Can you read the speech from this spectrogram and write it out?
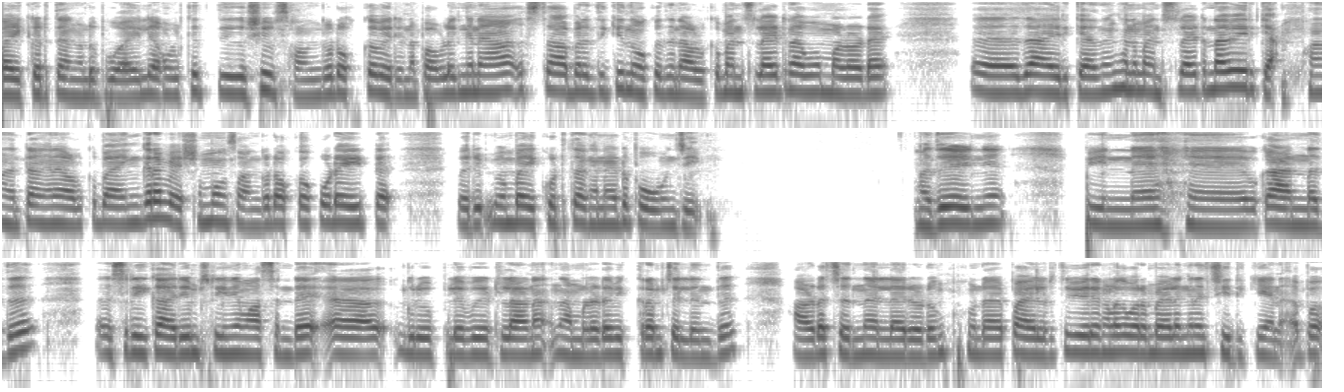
ബൈക്ക് എടുത്ത് അങ്ങോട്ട് പോകുക അതിൽ അവൾക്ക് തീർച്ചയായും സങ്കടമൊക്കെ വരണം അപ്പോൾ അവളിങ്ങനെ ആ സ്ഥാപനത്തേക്ക് നോക്കുന്നുണ്ട്. അവൾക്ക് മനസ്സിലായിട്ടുണ്ടാവും അവളുടെ ഇതായിരിക്കാം അതിങ്ങനെ മനസ്സിലായിട്ടുണ്ടാവുമായിരിക്കാം. എന്നിട്ട് അങ്ങനെ അവൾക്ക് ഭയങ്കര വിഷമവും സങ്കടമൊക്കെ കൂടെ ആയിട്ട് വരുമ്പം ബൈക്ക് കൊടുത്ത് അങ്ങനെ ആയിട്ട് പോവുകയും ചെയ്യും. അത് കഴിഞ്ഞ് പിന്നെ കാണുന്നത് ശ്രീകാര്യം ശ്രീനിവാസന്റെ ഗ്രൂപ്പിലെ വീട്ടിലാണ് നമ്മളുടെ വിക്രം ചെല്ലുന്നത്. അവിടെ ചെന്ന് എല്ലാവരോടും ഉണ്ടായ അയാളടുത്ത് വിവരങ്ങളൊക്കെ പറയുമ്പോൾ അയാൾ ഇങ്ങനെ ചിരിക്കുകയാണ്. അപ്പോൾ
